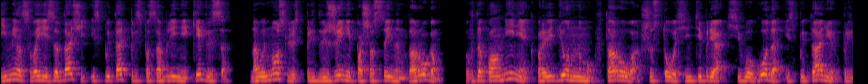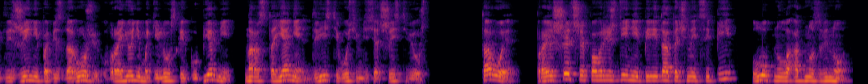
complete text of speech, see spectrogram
имел своей задачей испытать приспособление Кеглиса на выносливость при движении по шоссейным дорогам в дополнение к проведенному 2-6 сентября сего года испытанию при движении по бездорожью в районе Могилевской губернии на расстоянии 286 верст. Второе. Происшедшее повреждение передаточной цепи лопнуло одно звено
